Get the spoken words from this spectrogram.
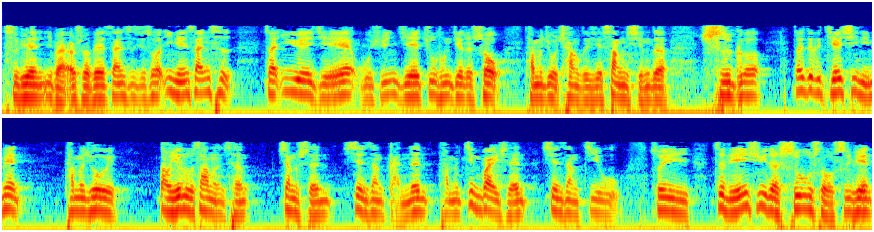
诗篇一百二十二篇三十节说，一年三次，在逾越节、五旬节、诸棚节的时候，他们就唱这些上行的诗歌。在这个节气里面，他们就会。到耶路撒冷城向神献上感恩，他们敬拜神，献上祭物。所以这连续的十五首诗篇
